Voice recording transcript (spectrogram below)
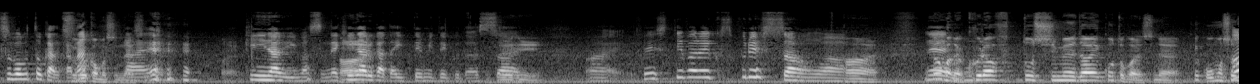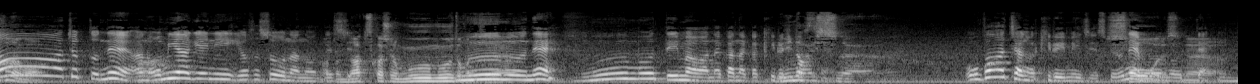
つ壺とかかな。つかもしれないですね。気になりますね。気になる方行ってみてください。はい。フェスティバルエクスプレスさんははいなんかねクラフト締め太鼓とかですね。結構面白そうなの。ああちょっとねあのお土産に良さそうなのです。懐かしのムームーとかですね。ムームーね。ムームーって今はなかなか着る人見ないっすね。おばあちゃんが着るイメージですけどねムームーって、うん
